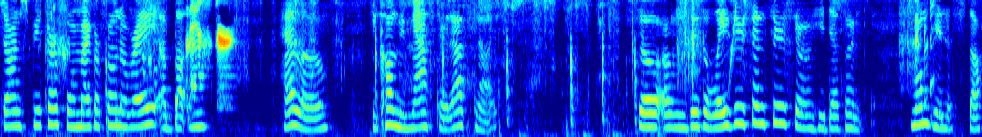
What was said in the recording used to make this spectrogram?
giant speaker, four microphone array, a button. Master. Hello. You called me master, that's nice. So um, there's a laser sensor so he doesn't bump into stuff.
